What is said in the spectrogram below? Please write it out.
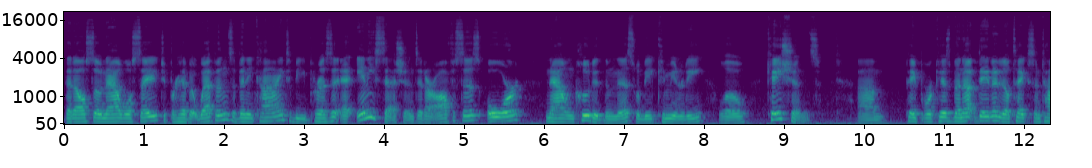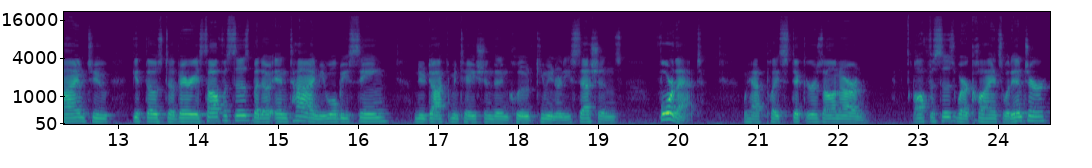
that also now will say to prohibit weapons of any kind to be present at any sessions in our offices or now included in this would be community locations. Um, paperwork has been updated. It'll take some time to get those to various offices, but in time you will be seeing new documentation that include community sessions for that. We have placed stickers on our offices where clients would enter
